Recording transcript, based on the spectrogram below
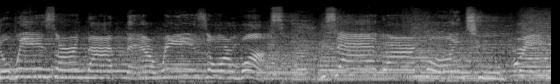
No wizard that there is or was is ever going to bring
